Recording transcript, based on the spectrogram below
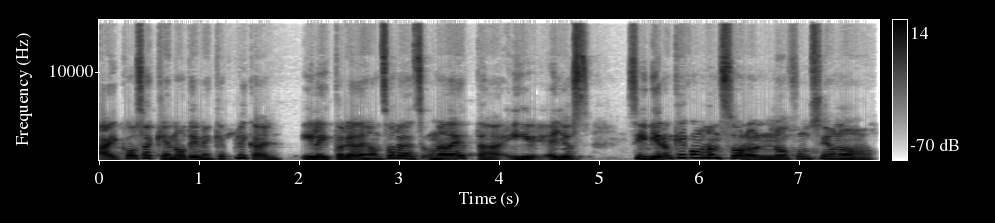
hay cosas que no tienes que explicar. Y la historia de Han Solo es una de estas. Y ellos, si vieron que con Han Solo no funcionó,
